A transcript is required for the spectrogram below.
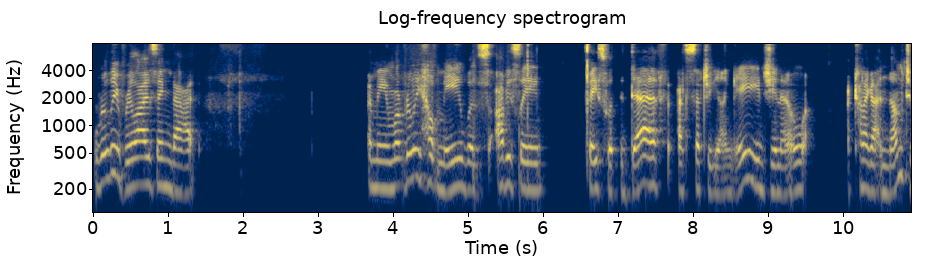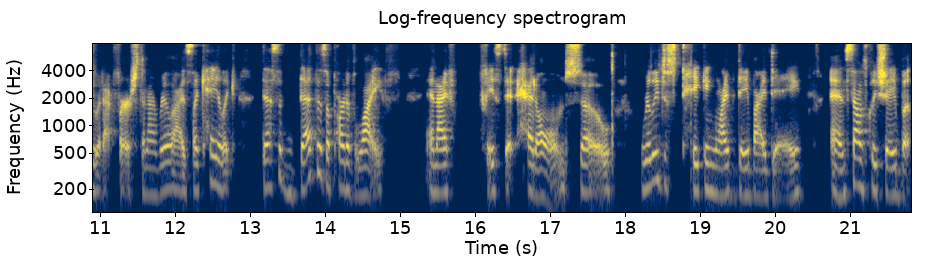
really realizing that I mean, what really helped me was obviously faced with death at such a young age, you know, I kind of got numb to it at first and I realized like, hey, like death death is a part of life and I faced it head on. So really just taking life day by day and sounds cliche, but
